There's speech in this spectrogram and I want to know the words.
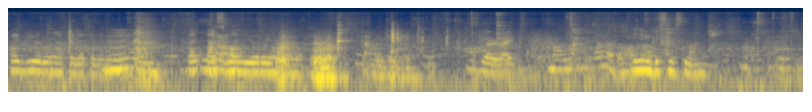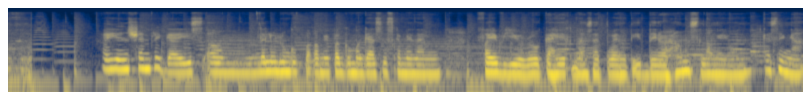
5 euro nga pala talaga. Mm. Tapos 1 euro yung ano ko. You're right. Yan yung business lunch. Ayun, syempre guys, um, nalulungkot pa kami pag gumagastos kami ng 5 euro kahit nasa 20 dirhams lang yun. Kasi nga,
